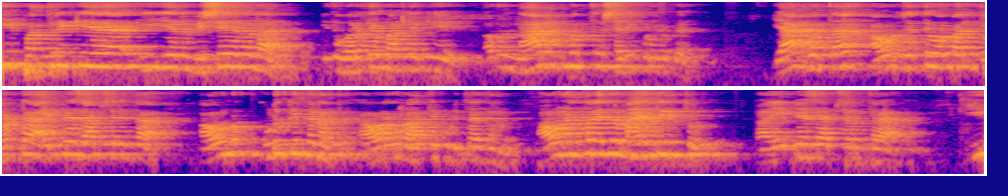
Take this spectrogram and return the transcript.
ಈ ಪತ್ರಿಕೆಯ ಈ ಏನು ವಿಷಯ ಇದಲ್ಲ, ಇದು ವರದಿ ಮಾಡಲಿಕ್ಕೆ ಅವನು ನಾಲ್ಕು ಮತ್ತು ಸರಿ ಕೊಡಬೇಕು. ಯಾಕೆ ಗೊತ್ತಾ? ಅವ್ರ ಜೊತೆ ಒಬ್ಬ ಅಲ್ಲಿ ದೊಡ್ಡ ಐ ಪಿ ಎಸ್ ಆಫೀಸರ್ ಇದ್ದ, ಅವನು ಕುಡುಕಿದ್ದನಂತೆ. ಅವಾಗ ರಾತ್ರಿ ಕುಡಿತಾ ಇದ್ದನು. ಅವನ ಹತ್ರ ಇದ್ರ ಮಾಹಿತಿ ಇತ್ತು, ಆ ಐ ಪಿ ಎಸ್ ಆಫೀಸರ್ ಹತ್ರ. ಈ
